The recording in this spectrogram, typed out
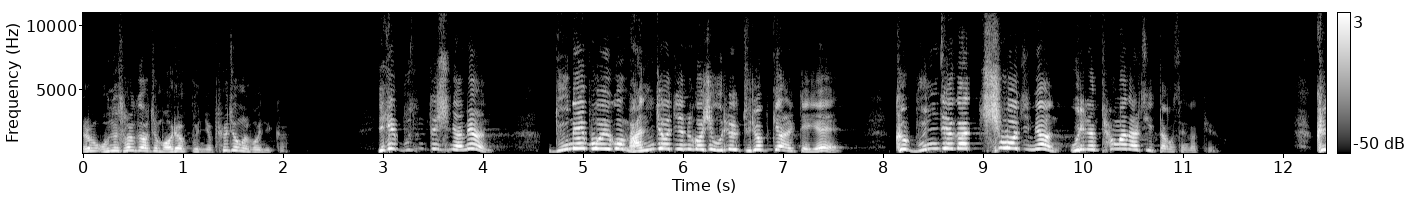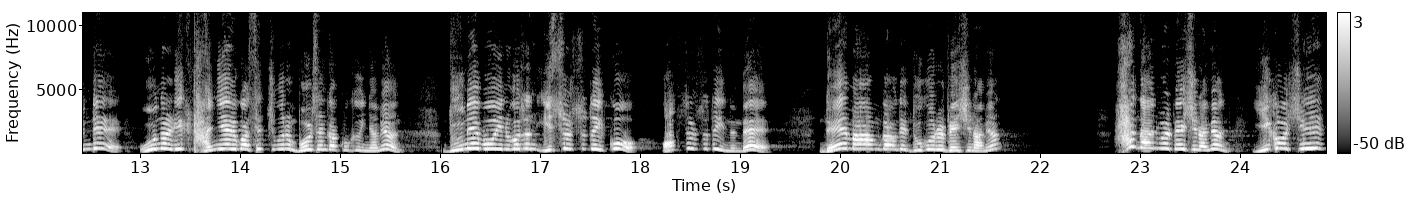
여러분, 오늘 설교가 좀 어렵군요. 표정을 보니까. 이게 무슨 뜻이냐면, 눈에 보이고 만져지는 것이 우리를 두렵게 할 때에 그 문제가 치워지면 우리는 평안할 수 있다고 생각해요. 근데 오늘 이 다니엘과 세 친구는 뭘 생각하고 있냐면 눈에 보이는 것은 있을 수도 있고 없을 수도 있는데 내 마음 가운데 누구를 배신하면 하나님을 배신하면 이것이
